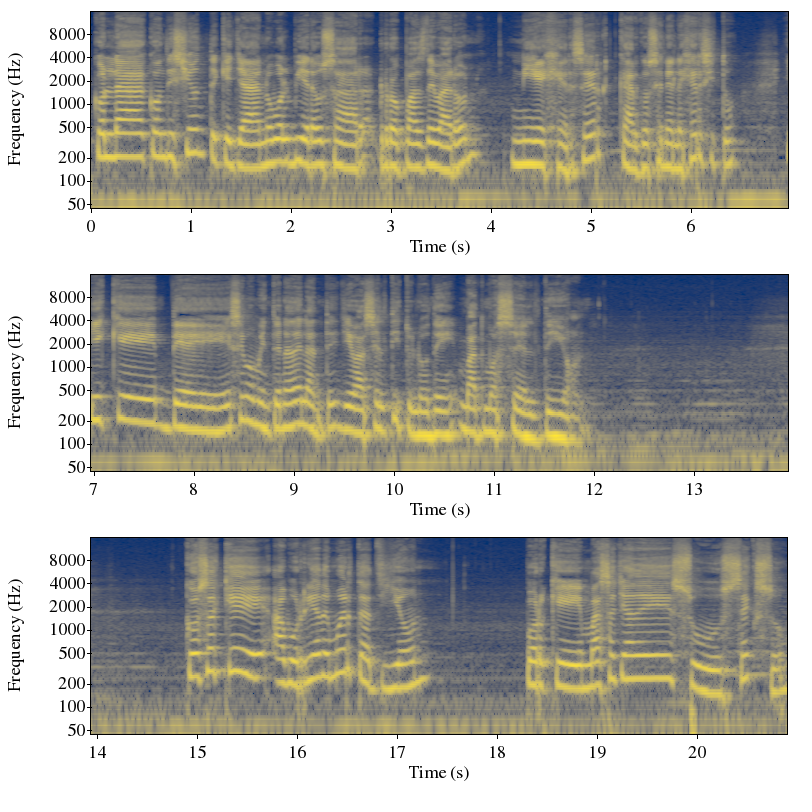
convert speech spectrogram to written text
con la condición de que ya no volviera a usar ropas de varón ni ejercer cargos en el ejército y que de ese momento en adelante llevase el título de Mademoiselle Dion. Cosa que aburría de muerte a Dion porque más allá de su sexo,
